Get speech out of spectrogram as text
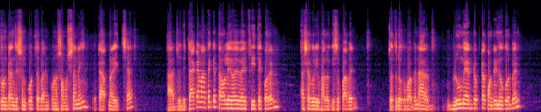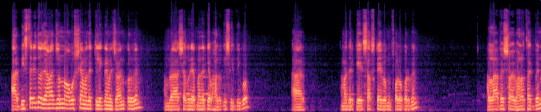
টোন ট্রানজ্যাকশন করতে পারেন, কোনো সমস্যা নেই। এটা আপনার ইচ্ছা। আর যদি টাকা না থাকে, তাহলে এভাবে ভাই ফ্রিতে করেন। আশা করি ভালো কিছু পাবেন, যতটুকু পাবেন। আর ব্লুম এয়ারড্রপটা কন্টিনিউ করবেন। আর বিস্তারিত জানার জন্য অবশ্যই আমাদের টেলিগ্রামে জয়েন করবেন। আমরা আশা করি আপনাদেরকে ভালো কিছুই দিব। আর আমাদেরকে সাবস্ক্রাইব এবং ফলো করবেন। আল্লাহ হাফেজ সবাই ভালো থাকবেন।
